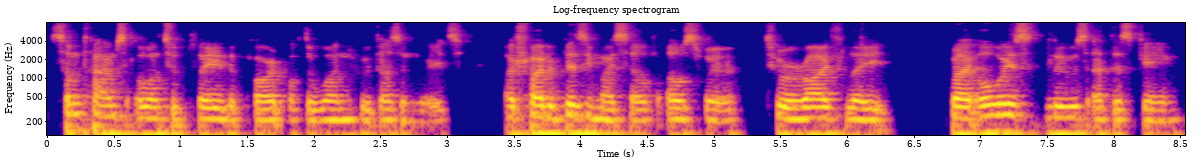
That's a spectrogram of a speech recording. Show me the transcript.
Sometimes I want to play the part of the one who doesn't wait. I try to busy myself elsewhere, to arrive late, but I always lose at this game.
